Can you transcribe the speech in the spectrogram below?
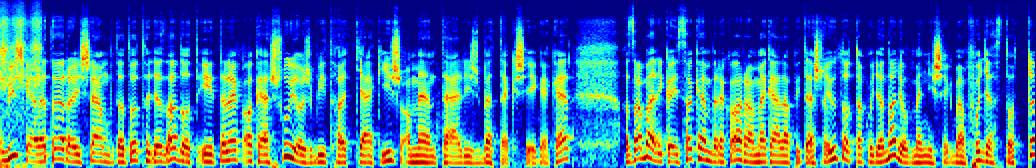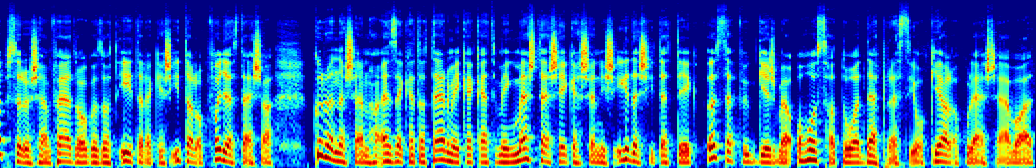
a vizsgálat arra is rámutatott, hogy az adott ételek akár súlyosbíthatják is a mentális betegségeket. Az amerikai szakemberek arra a megállapításra jutottak, hogy a nagyobb mennyiségben fogyasztott, többszörösen feldolgozott ételek és italok fogyasztása különösen ha ezeket a termékeket még mesterségesen is édesítették, összefüggésbe hozható a depresszió kialakulásával.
